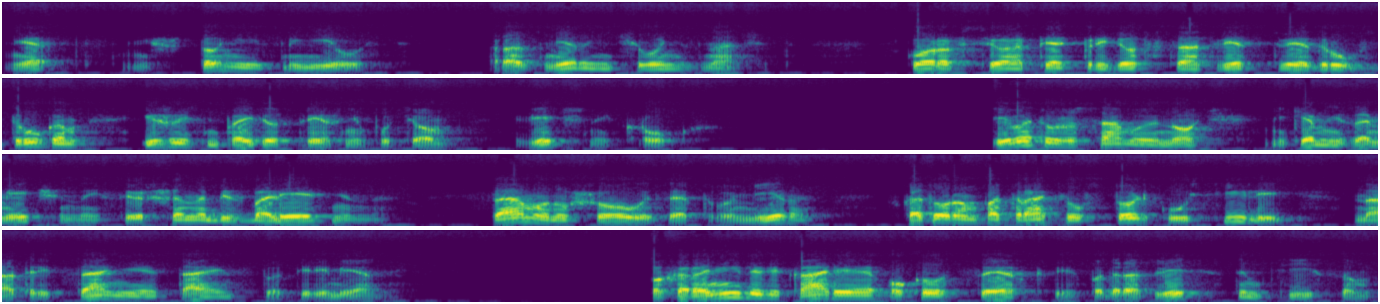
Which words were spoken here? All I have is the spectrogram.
Нет, ничто не изменилось, размеры ничего не значат. Скоро все опять придет в соответствие друг с другом, и жизнь пойдет прежним путем, вечный круг. И в эту же самую ночь, никем не замеченный, совершенно безболезненно, сам он ушел из этого мира, в котором потратил столько усилий на отрицание таинства перемены. Похоронили викария около церкви под развесистым тисом,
